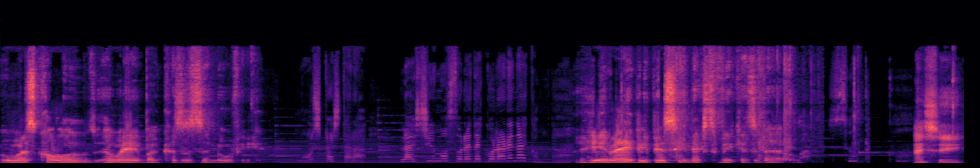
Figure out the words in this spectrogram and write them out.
was called away because it's a movie. He may be busy next week as well. I see.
